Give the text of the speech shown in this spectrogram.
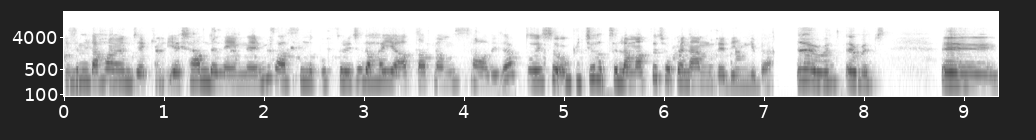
bizim daha önceki yaşam deneyimlerimiz aslında bu süreci daha iyi atlatmamızı sağlayacak. Dolayısıyla o gücü hatırlamak da çok önemli dediğin gibi. Evet, evet. Ee,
